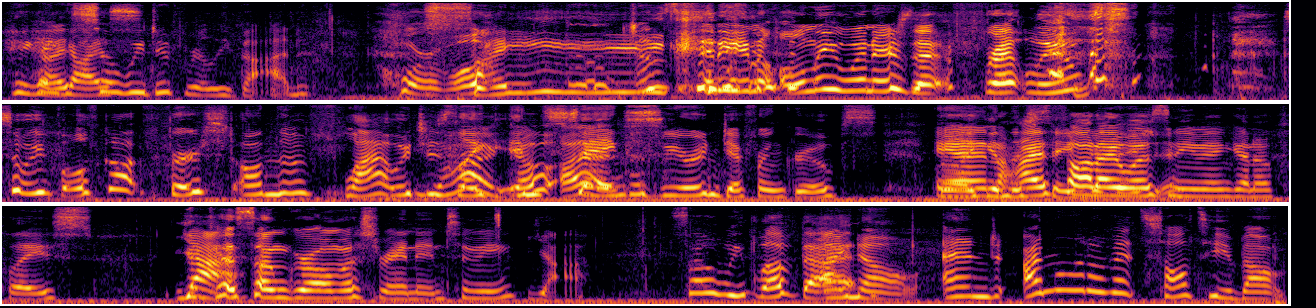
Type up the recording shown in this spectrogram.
Hey guys, so we did really bad. Horrible. Just kidding. Only winners at FRET Loops. So we both got first on the flat, which is Yeah, like insane because we were in different groups. and in the I same thought I wasn't even gonna place Yeah. because some girl almost ran into me. yeah. So we love that. I know. And I'm a little bit salty about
